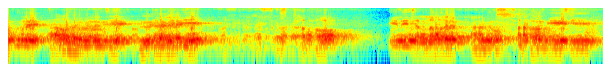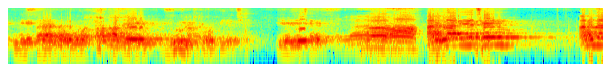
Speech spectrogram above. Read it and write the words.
উপরে আর অধর নিচে দুইটা মিলে কি? ওষ্ঠাধর এদের আল্লাহ বলেন আমি দিয়েছি নিসান ও দুই ঠোঁট দিয়েছি আল্লাহ দিয়েছেন আল্লাহ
